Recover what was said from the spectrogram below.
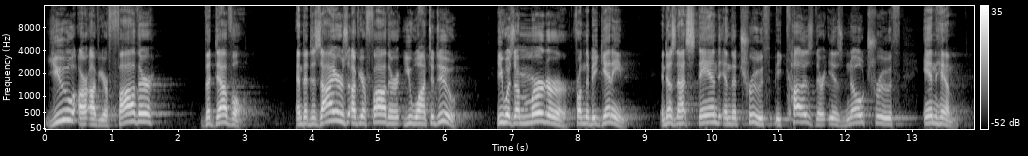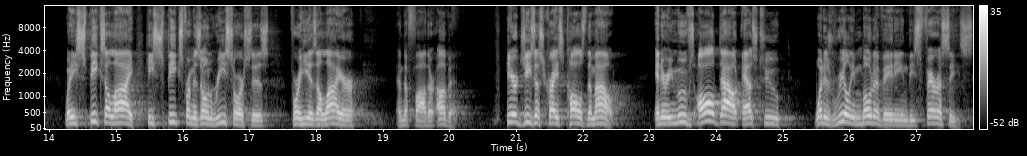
You are of your father, the devil, and the desires of your father you want to do. He was a murderer from the beginning and does not stand in the truth because there is no truth in him. When he speaks a lie, he speaks from his own resources, for he is a liar and the father of it. Here, Jesus Christ calls them out and it removes all doubt as to what is really motivating these Pharisees.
